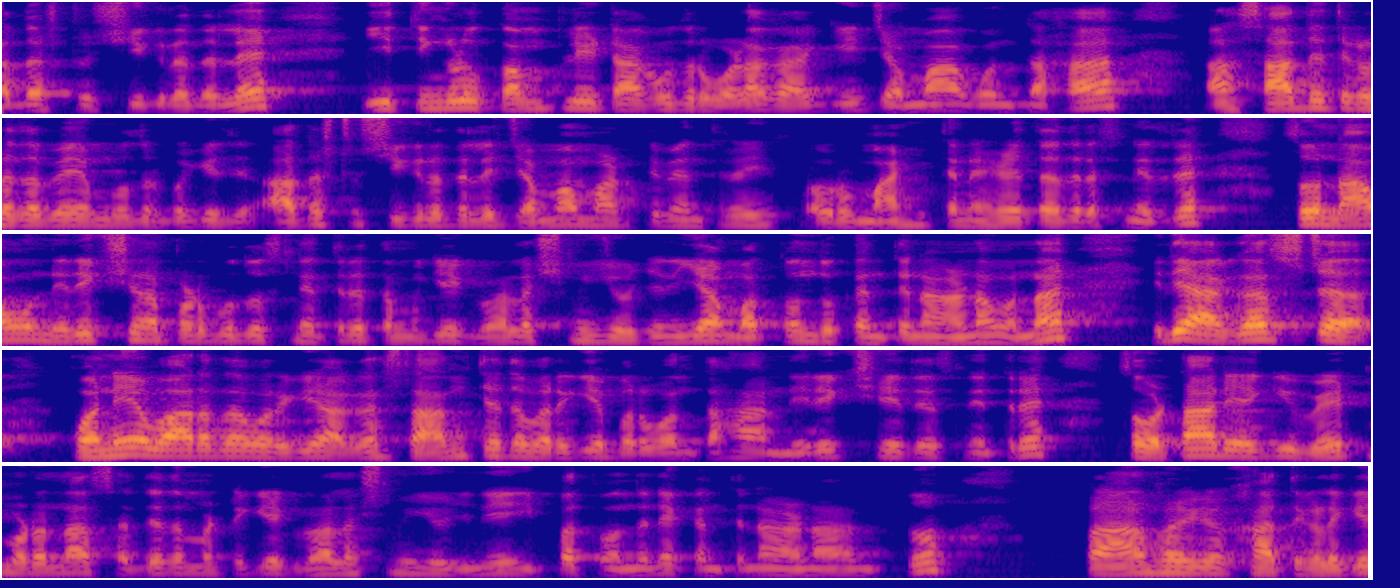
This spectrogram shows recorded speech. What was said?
ಆದಷ್ಟು ಶೀಘ್ರದಲ್ಲೇ ಈ ತಿಂಗಳು ಕಂಪ್ಲೀಟ್ ಆಗೋದ್ರ ಒಳಗಾಗಿ ಜಮಾ ಆಗುವಂತಹ ಸಾಧ್ಯತೆಗಳಿದಾವೆ ಎಂಬುದರ ಬಗ್ಗೆ ಆದಷ್ಟು ಶೀಘ್ರದಲ್ಲೇ ಜಮಾ ಮಾಡ್ತೀವಿ ಅಂತ ಹೇಳಿ ಅವರು ಮಾಹಿತಿಯನ್ನ ಹೇಳ್ತಾ ಇದ್ದಾರೆ ಸ್ನೇಹಿತರೆ. ಸೊ ನಾವು ನಿರೀಕ್ಷಣೆ ಪಡಬಹುದು ಸ್ನೇಹಿತರೆ, ತಮಗೆ ಗೃಹಲಕ್ಷ್ಮಿ ಯೋಜನೆಯ ಮತ್ತೊಂದು ಕಂತಿನ ಹಣವನ್ನ ಇದೇ ಆಗಸ್ಟ್ ಕೊನೆಯ ವಾರದವರೆಗೆ, ಆಗಸ್ಟ್ ಅಂತ್ಯದವರೆಗೆ ಬರುವಂತಹ ನಿರೀಕ್ಷೆ ಇದೆ ಸ್ನೇಹಿತರೆ. ಸೊ ಒಟ್ಟಾರೆಯಾಗಿ ವೇಟ್ ಮಾಡೋಣ. ಸದ್ಯದ ಮಟ್ಟಿಗೆ ಗೃಹಲಕ್ಷ್ಮಿ ಯೋಜನೆ ಇಪ್ಪತ್ತೊಂದನೇ ಕಂತಿನ ಹಣ ಅಂತೂ ಫಲಾನುಭವಿಗಳ ಖಾತೆಗಳಿಗೆ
